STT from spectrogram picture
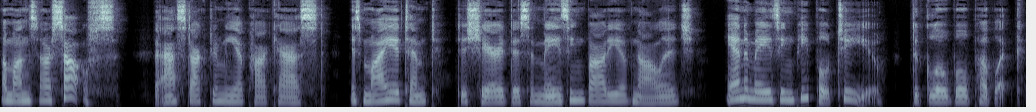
amongst ourselves. The Ask Dr. Mia podcast is my attempt to share this amazing body of knowledge and amazing people to you, the global public.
